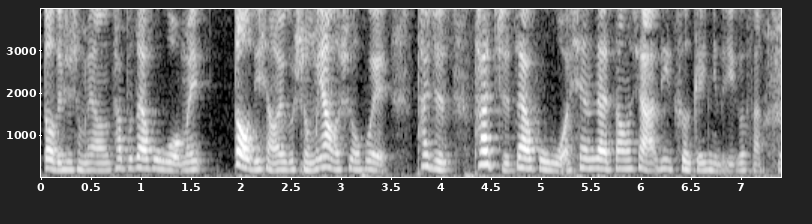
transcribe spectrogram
到底是什么样子，他不在乎我们到底想要一个什么样的社会，他只他只在乎我现在当下立刻给你的一个反馈。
